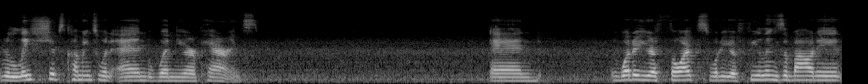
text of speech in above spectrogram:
relationships coming to an end when you're parents. And what are your thoughts? What are your feelings about it?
